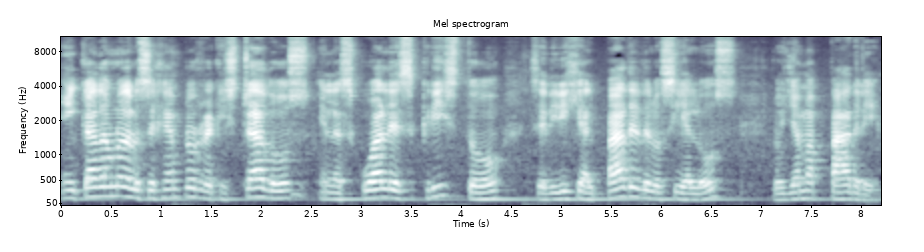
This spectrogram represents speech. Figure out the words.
En cada uno de los ejemplos registrados en los cuales Cristo se dirige al Padre de los cielos, lo llama Padre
